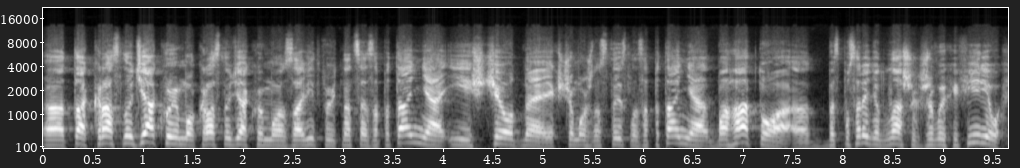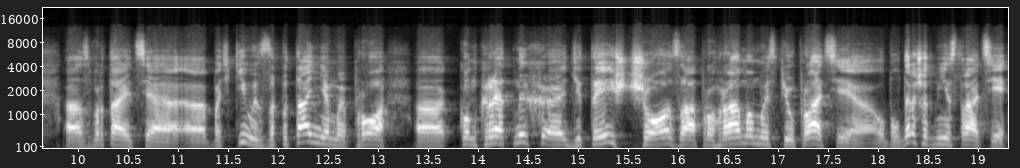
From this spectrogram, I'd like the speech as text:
Е, Так, красно дякуємо. Красно дякуємо за відповідь на це запитання. І ще одне, якщо можна стисле запитання. Багато е, безпосередньо до наших живих ефірів е, звертається батьків із запитаннями про конкретних дітей, що за програмами співпраці облдержадміністрації,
